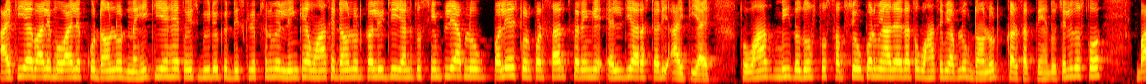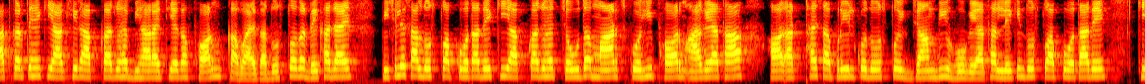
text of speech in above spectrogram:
आई वाले मोबाइल ऐप को डाउनलोड नहीं किए हैं तो इस वीडियो के डिस्क्रिप्शन में लिंक है, वहाँ से डाउनलोड कर लीजिए। यानी तो सिंपली आप लोग प्ले स्टोर पर सर्च करेंगे एल जी आर स्टडी आई तो वहाँ भी तो दोस्तों सबसे ऊपर में आ जाएगा तो वहाँ से भी आप लोग डाउनलोड कर सकते हैं। तो चलिए दोस्तों, बात करते हैं कि आखिर आपका जो है बिहार आईटीआई का फॉर्म कब आएगा। दोस्तों, अगर देखा जाए, पिछले साल दोस्तों आपको बता दें कि आपका जो है चौदह मार्च को ही फॉर्म आ गया था और अट्ठाईस अप्रैल को दोस्तों एग्ज़ाम भी हो गया था। लेकिन दोस्तों आपको बता दें कि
